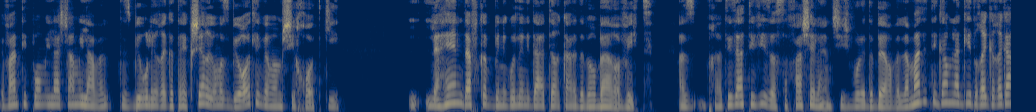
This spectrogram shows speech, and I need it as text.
הבנתי פה מילה, שם מילה, אבל תסבירו לי רגע את ההקשר, היו מסבירות לי וממשיכות, כי להן דווקא בניגוד לנידה יותר קל לדבר בערבית. אז מבחינתי זה הטבעי, זו השפה שלהן, שישבו לדבר. אבל למדתי גם להגיד, רגע, רגע,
